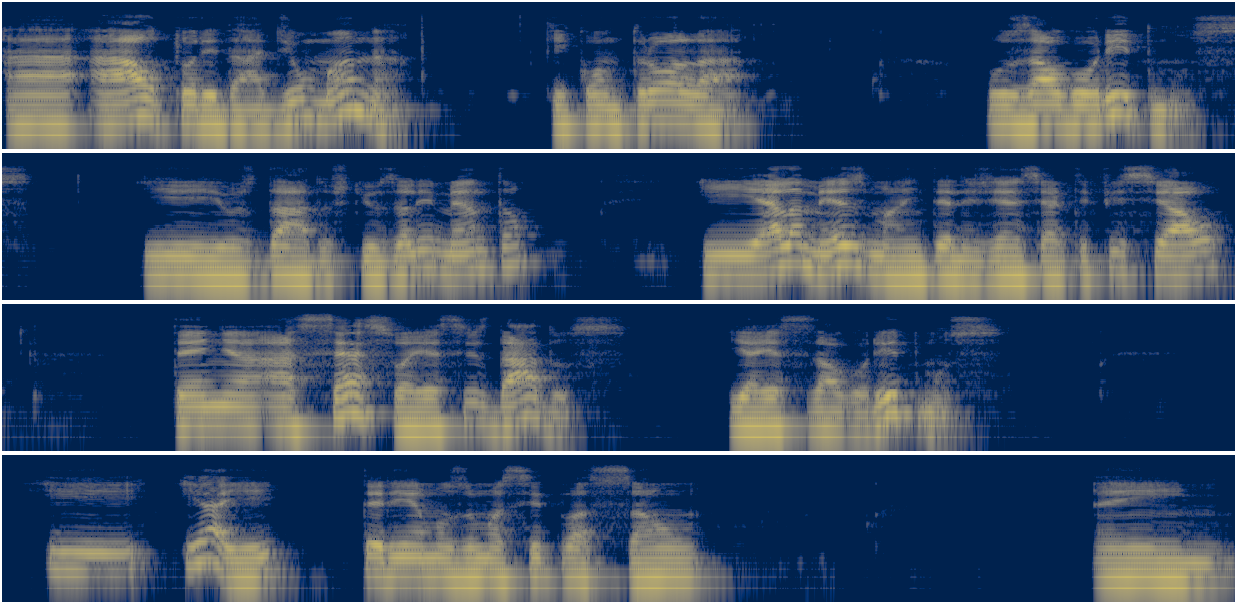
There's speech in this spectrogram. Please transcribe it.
a, a autoridade humana que controla os algoritmos e os dados que os alimentam, e ela mesma, a inteligência artificial, tenha acesso a esses dados e a esses algoritmos, e, e aí teríamos uma situação em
